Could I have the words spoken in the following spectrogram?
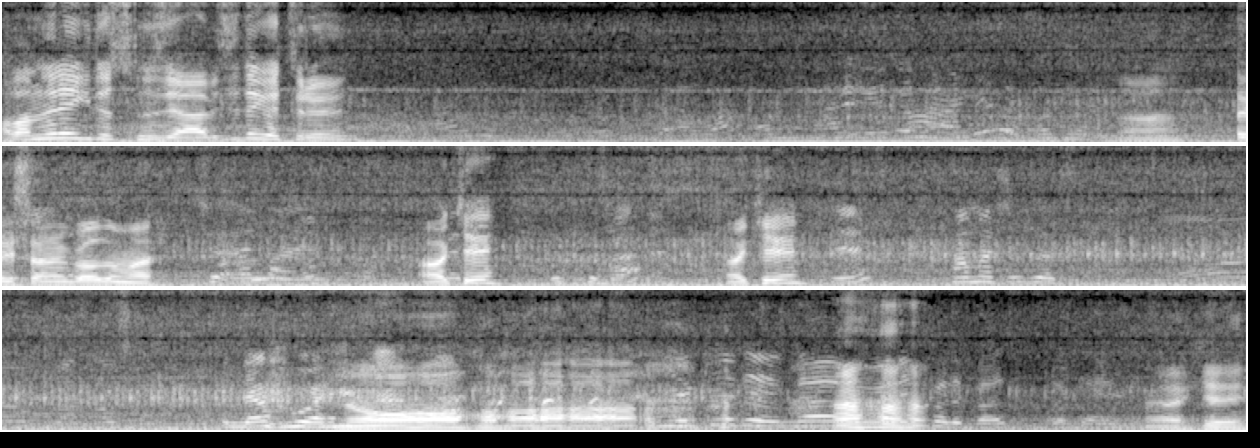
Adam nereye gidiyorsunuz ya? Bizi de götürün. Ha. Bir tane golden var. Okay. Okay. Yes. How much is it? No way. No. You're kidding. No, we're waiting for the bus. It's okay. okay.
